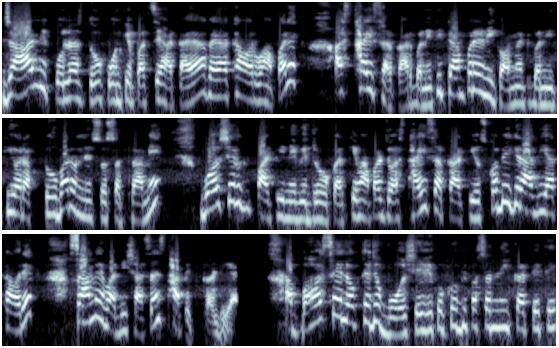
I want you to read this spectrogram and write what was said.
जार निकोलस दो को उनके पद से हटाया गया था और वहाँ पर एक अस्थायी सरकार बनी थी टेम्पररी गवर्नमेंट बनी थी और अक्टूबर 1917 में बोल्शेविक पार्टी ने विद्रोह करके वहाँ पर जो अस्थायी सरकार थी उसको भी गिरा दिया था और एक साम्यवादी शासन स्थापित कर लिया। अब बहुत से लोग थे जो बोल्शेविकों को भी पसंद नहीं करते थे?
